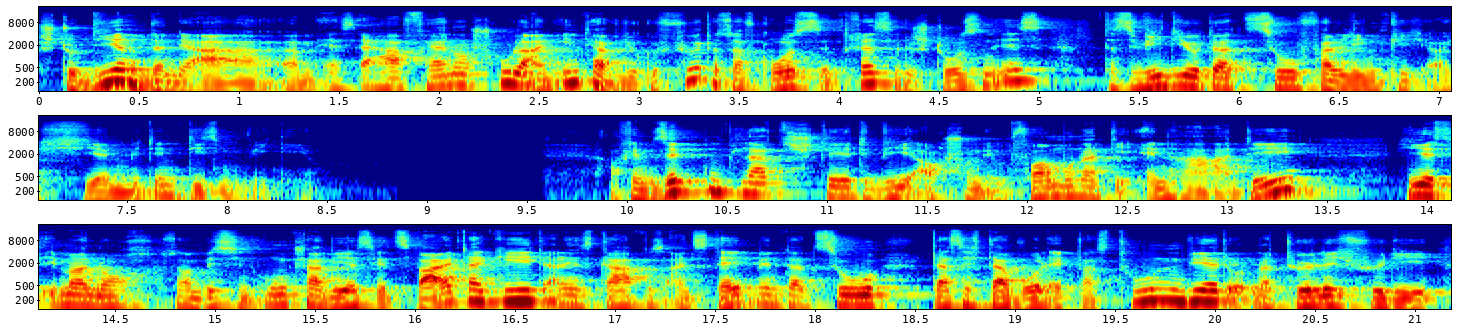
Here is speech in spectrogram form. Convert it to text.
Studierenden der ähm, SRH Fernhochschule ein Interview geführt, das auf großes Interesse gestoßen ist. Das Video dazu verlinke ich euch hier mit in diesem Video. Auf dem siebten Platz steht wie auch schon im Vormonat die NHAD. Hier ist immer noch so ein bisschen unklar, wie es jetzt weitergeht. Allerdings gab es ein Statement dazu, dass sich da wohl etwas tun wird und natürlich für die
